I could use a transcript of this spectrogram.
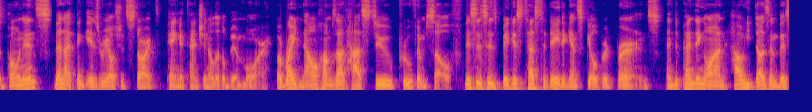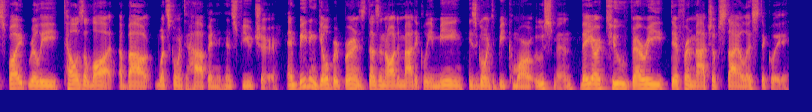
opponents, then I think Israel should start paying attention a little bit more. But right now, Hamzat has to prove himself. This is his biggest test to date against Gilbert Burns. And depending on how he does in this fight, really tells a lot about what's going to happen in his future. And beating Gilbert Burns doesn't automatically mean he's going to beat Kamaru Usman. They are two very different matchups stylistically.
